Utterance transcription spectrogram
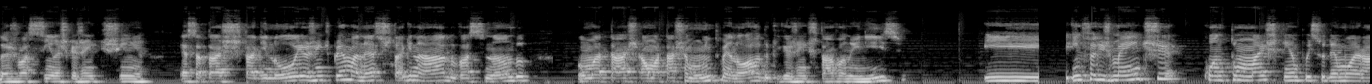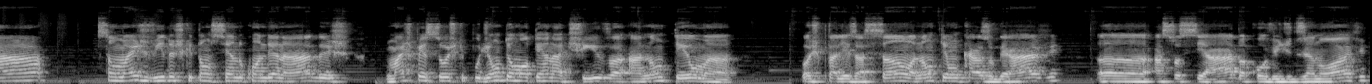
das vacinas que a gente tinha. Essa taxa estagnou e a gente permanece estagnado, vacinando uma taxa, a uma taxa muito menor do que a gente estava no início. E, infelizmente, quanto mais tempo isso demorar, são mais vidas que estão sendo condenadas, mais pessoas que podiam ter uma alternativa a não ter uma hospitalização, a não ter um caso grave uh, associado à Covid-19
